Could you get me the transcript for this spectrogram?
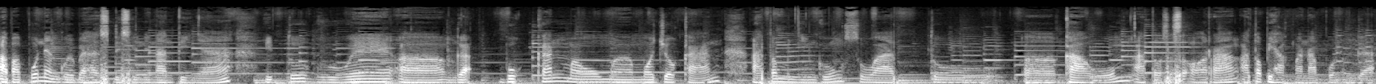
Apa pun yang gue bahas di sini nantinya itu gue nggak uh, bukan mau memojokkan atau menyinggung suatu uh, kaum atau seseorang atau pihak mana pun enggak.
